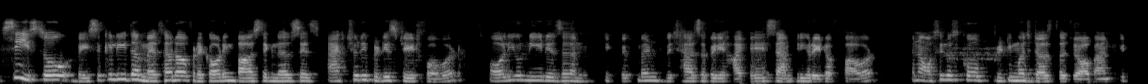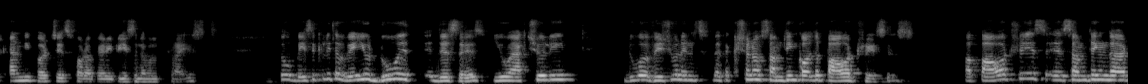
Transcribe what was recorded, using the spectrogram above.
See, so basically the method of recording power signals is actually pretty straightforward. All you need is an equipment which has a very high sampling rate of power. An oscilloscope pretty much does the job and it can be purchased for a very reasonable price. So basically, the way you do it, this is you actually do a visual inspection of something called the power traces. A power trace is something that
